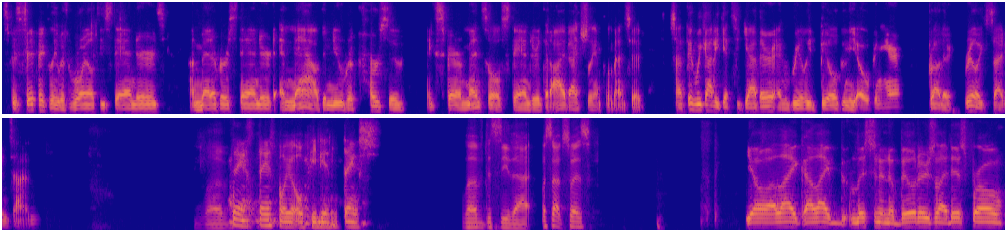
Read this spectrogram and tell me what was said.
specifically with royalty standards, a metaverse standard, and now the new recursive experimental standard that I've actually implemented. So I think we got to get together and really build in the open here brother. Really exciting time. Love. Thanks. Thanks for your opinion. Thanks. Love to see that. What's up, Swizz? Yo, I like I like listening to builders like this, bro.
